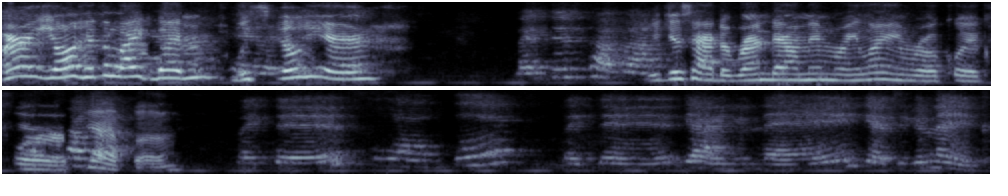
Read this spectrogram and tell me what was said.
right, y'all hit the like button. We still here. Like this, Papa. We just had to run down memory lane real quick for Papa. Peppa. Like this. Like this. Yeah, your leg. Yeah, to your leg.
